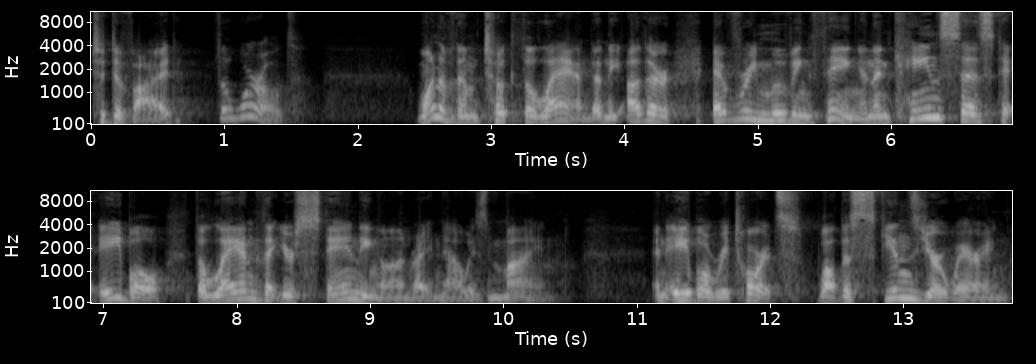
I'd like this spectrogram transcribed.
to divide the world. One of them took the land, and the other every moving thing. And then Cain says to Abel, The land that you're standing on right now is mine. And Abel retorts, Well, the skins you're wearing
